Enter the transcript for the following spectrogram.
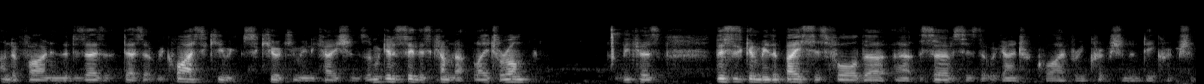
under fire and in the desert, desert require secure, secure communications. And we're going to see this coming up later on because this is going to be the basis for the, uh, the services that we're going to require for encryption and decryption.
